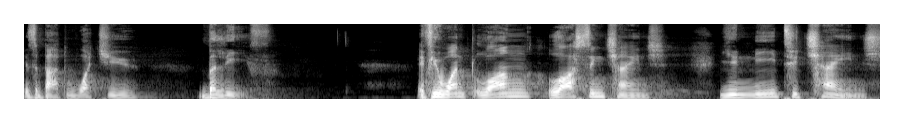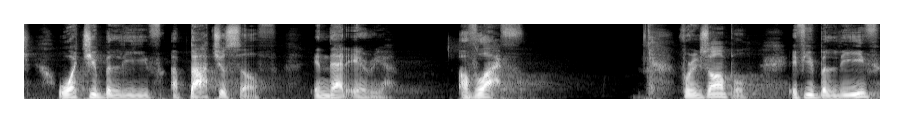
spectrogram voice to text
is about what you believe. If you want long lasting change, you need to change what you believe about yourself in that area of life. For example, if you believe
